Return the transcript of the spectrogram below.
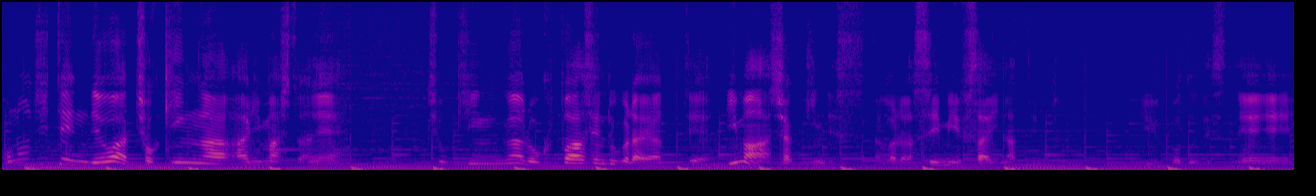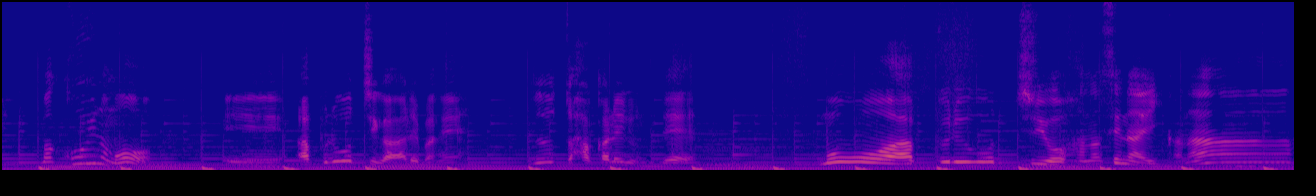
この時点では貯金がありましたね。貯金が6%ぐらいあって今は借金です。だから睡眠負債になっているということですね。まあこういうのも、えー、Apple Watch があればねずっと測れるんでもう Apple Watch を離せないかな。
